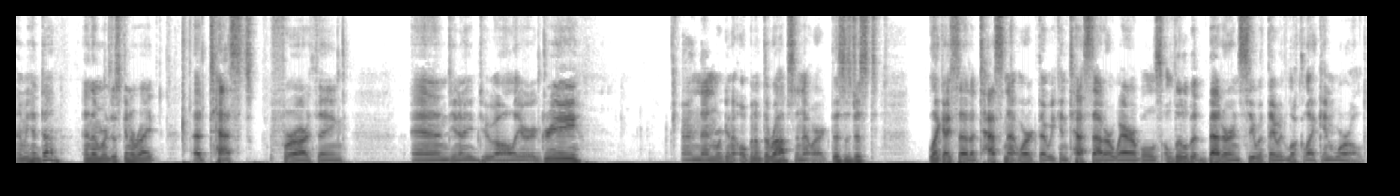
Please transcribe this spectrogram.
And we hit done. And then we're just going to write a test for our thing. And, you know, you do all your agree. And then we're going to open up the Ropsten network. This is just like I said, a test network that we can test out our wearables a little bit better and see what they would look like in world.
